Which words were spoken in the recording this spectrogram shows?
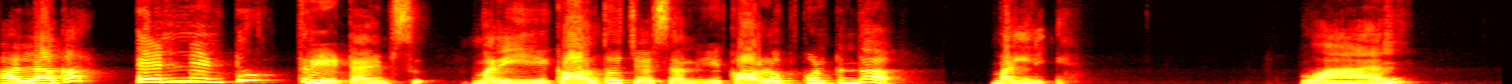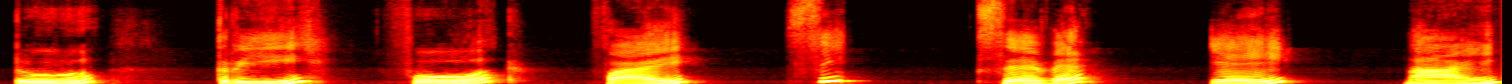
అలాగా టెన్ ఇంటూ త్రీ టైమ్స్ మరి ఈ కాల్తో చేశాను. ఈ కాల్ ఒప్పుకుంటుందా? మళ్ళీ. One two three four five six seven eight nine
